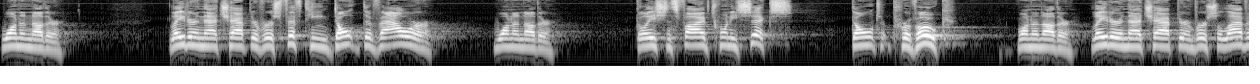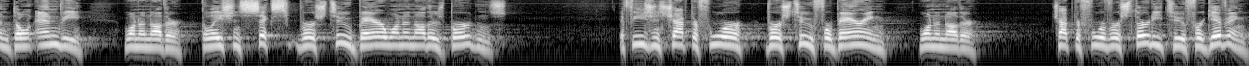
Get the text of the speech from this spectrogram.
one another. Later in that chapter, verse 15, don't devour one another. Galatians 5:26, don't provoke one another. Later in that chapter in verse 11, don't envy one another. Galatians 6 verse 2, bear one another's burdens. Ephesians chapter 4, verse 2, forbearing one another. Chapter 4, verse 32, forgiving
